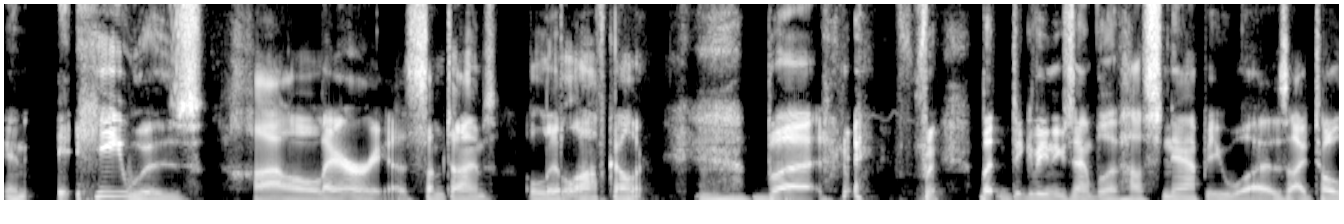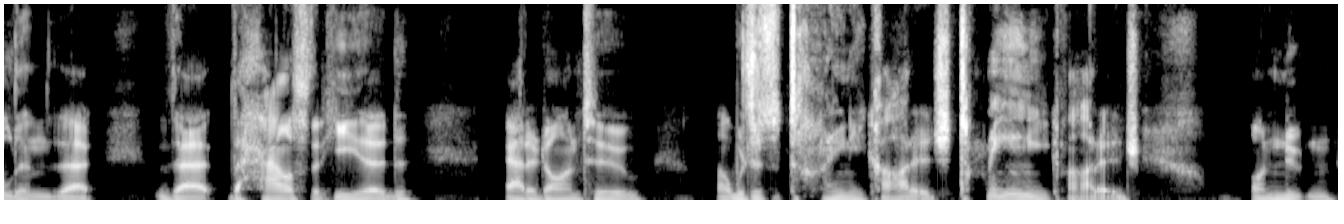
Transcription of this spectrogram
And it, he was hilarious, sometimes a little off color, mm-hmm. but but to give you an example of how snappy was, I told him that that the house that he had added on to, uh, which is a tiny cottage, tiny cottage on Newton,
